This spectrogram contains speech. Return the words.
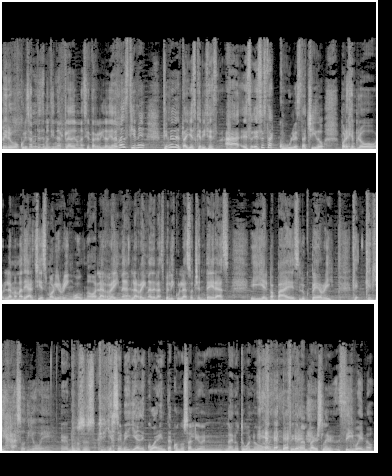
Pero curiosamente se mantiene anclada en una cierta realidad. Y además tiene, tiene detalles que dices, ah, eso, eso está cool, está chido. Por ejemplo, la mamá de Archie es Molly Ringwald, ¿no? La reina, la reina de las películas ochenteras. Y el papá es Luke Perry. Qué, qué viejazo dio, eh. Eh, Pues es que ya se veía de 40 cuando salió en 90210 o en Buffy the Vampire Slayer. Sí, bueno.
